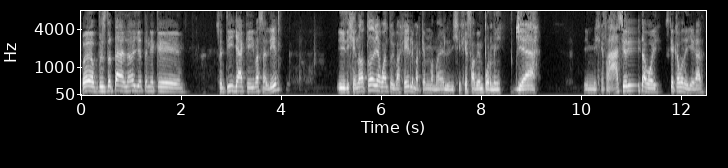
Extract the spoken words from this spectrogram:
Bueno, pues total, ¿no? Yo tenía que... Sentí ya que iba a salir. Y dije, no, todavía aguanto. Y bajé y le marqué a mi mamá y le dije, jefa, ven por mí. Ya. Y mi jefa, ah, sí, ahorita voy. Es que acabo de llegar.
